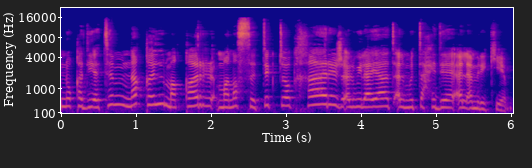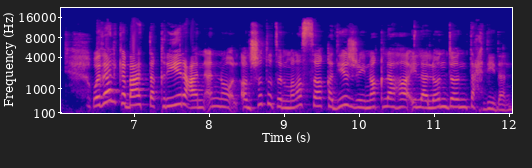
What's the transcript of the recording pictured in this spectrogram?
انه قد يتم نقل مقر منصة تيك توك خارج الولايات المتحدة الأمريكية. وذلك بعد تقرير عن انه أنشطة المنصة قد يجري نقلها إلى لندن تحديدا.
